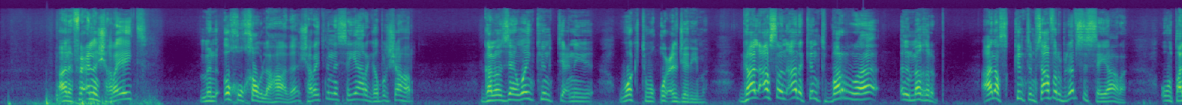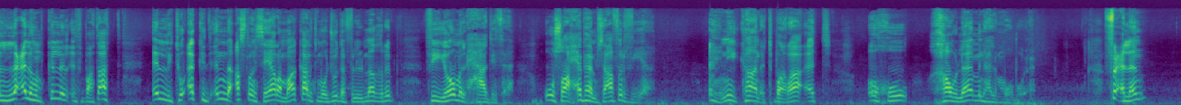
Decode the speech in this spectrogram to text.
أنا فعلا شريت من أخو خولة هذا شريت منه السيارة قبل شهر. قالوا زين وين كنت يعني وقت وقوع الجريمة؟ قال أصلا أنا كنت برا المغرب أنا كنت مسافر بنفس السيارة وطلع لهم كل الإثباتات اللي تؤكد إن أصلا سياره ما كانت موجودة في المغرب في يوم الحادثة وصاحبها مسافر فيها. هني كانت براءة أخو خولة من هالموضوع. فعلا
